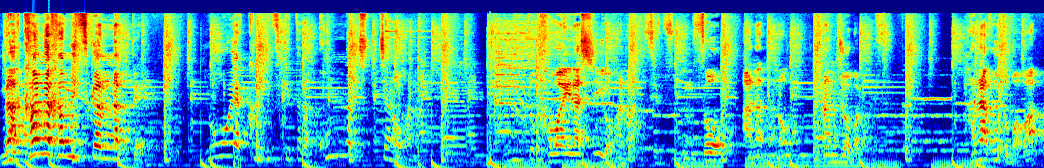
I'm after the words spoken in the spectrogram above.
なかなか見つからなくて。ようやく見つけたらこんなちっちゃなお花。ほんと可愛らしいお花。節分草あなたの誕生花です。花言葉は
